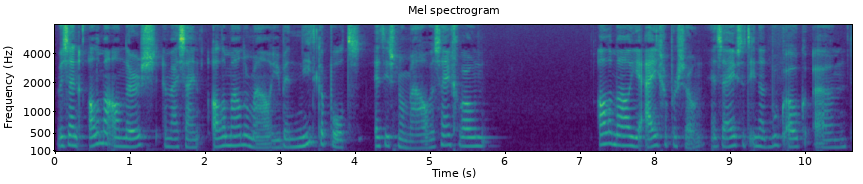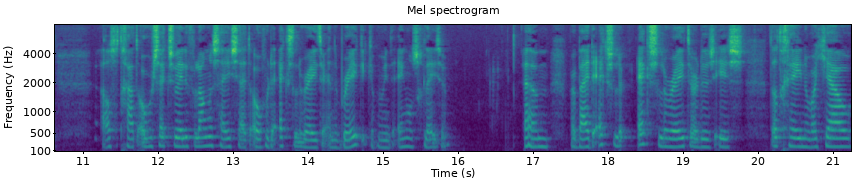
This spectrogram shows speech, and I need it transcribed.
We zijn allemaal anders en wij zijn allemaal normaal. Je bent niet kapot, het is normaal. We zijn gewoon allemaal je eigen persoon. En zij heeft het in dat boek ook, um, als het gaat over seksuele verlangens, heeft zij het over de accelerator en de break. Ik heb hem in het Engels gelezen. Um, waarbij de accelerator dus is datgene wat jou,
